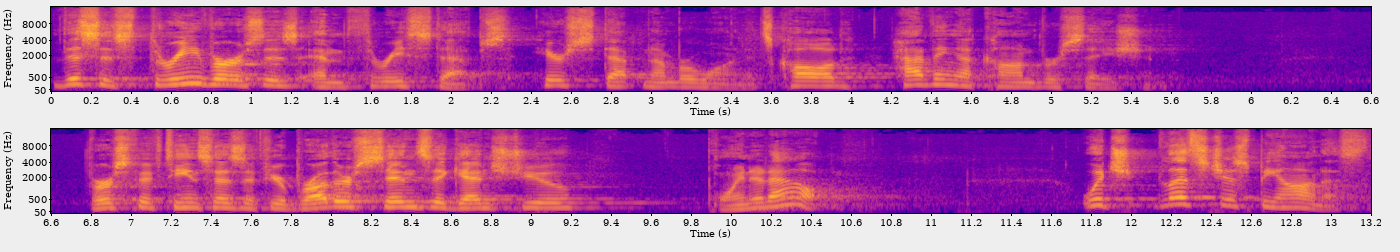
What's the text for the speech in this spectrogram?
This is three verses and three steps. Here's step number one it's called having a conversation. Verse 15 says, If your brother sins against you, point it out. Which, let's just be honest,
